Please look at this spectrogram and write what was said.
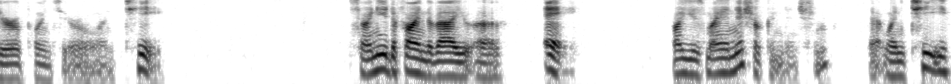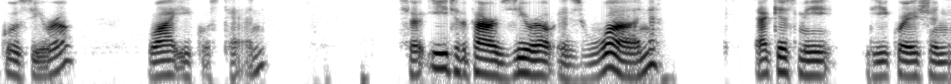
0.01t. So I need to find the value of a. I'll use my initial condition that when t equals 0, y equals 10. So e to the power of 0 is 1. That gives me the equation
